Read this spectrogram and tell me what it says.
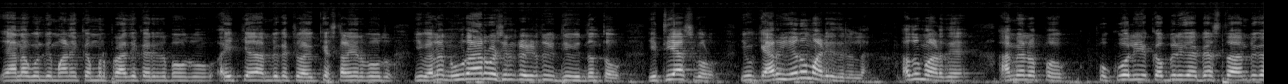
ಯಾನಗುಂದಿ, ಮಾಣಿಕಮ್ಮನ ಪ್ರಾಧಿಕಾರ ಇರ್ಬೋದು, ಐಕ್ಯ ಅಂಬಿಕಚ್ಚು ಐಕ್ಯ ಸ್ಥಳ ಇರ್ಬೋದು, ಇವೆಲ್ಲ ನೂರಾರು ವರ್ಷಗಳ ಹಿಡಿದು ಇದ್ದೀವಿ ಇದ್ದಂಥವು ಇತಿಹಾಸಗಳು. ಇವಕ್ಕೆ ಯಾರೂ ಏನೂ ಮಾಡಿದಿರಲಿಲ್ಲ. ಅದು ಮಾಡಿದೆ ಆಮೇಲೆ ಪ ಕೋಲಿ ಕಬ್ಬಲಿಗೆ ಬೆಸ್ತ, ಅಂಬಿಗ,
